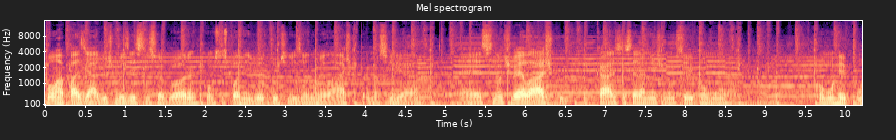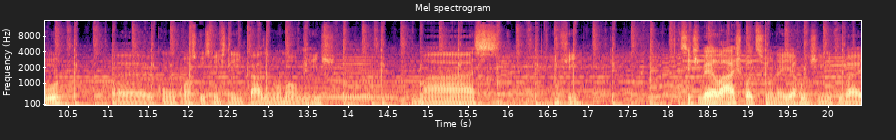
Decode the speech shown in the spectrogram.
Bom, rapaziada, último exercício agora. Como vocês podem ver, eu estou utilizando um elástico para me auxiliar. É, se não tiver elástico, cara, sinceramente eu não sei como como repor é, com, com as coisas que a gente tem em casa normalmente. Mas, enfim, se tiver elástico, adiciona aí a rotina que vai,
